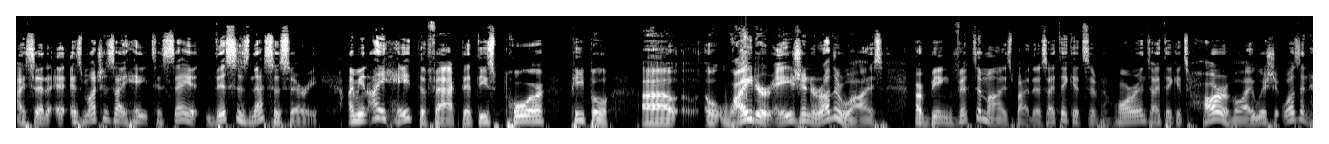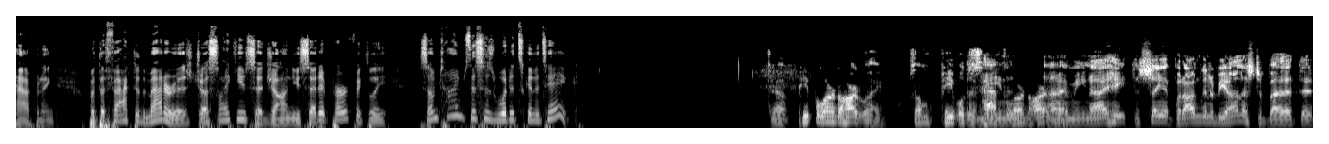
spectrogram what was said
I said, as much as I hate to say it, this is necessary. I mean, I hate the fact that these poor people, uh, white or Asian or otherwise, are being victimized by this. I think it's abhorrent. I think it's horrible. I wish it wasn't happening. But the fact of the matter is, just like you said, John, you said it perfectly. Sometimes this is what it's going to take. yeah, people learn the hard way. Some people just I have mean, to learn the hard way. I mean, I hate to say it, but I'm going to be honest about it that,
